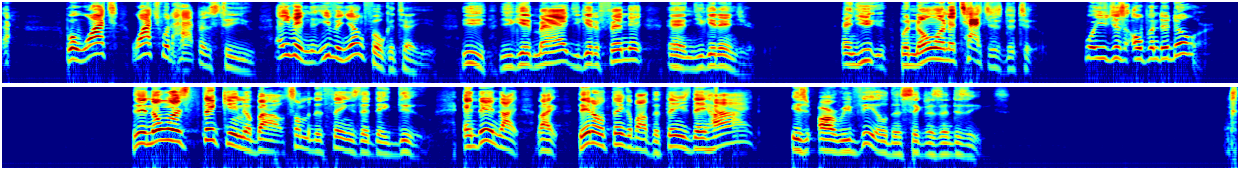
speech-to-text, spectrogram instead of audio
but watch, watch what happens to you. Even even young folk will tell you. You you get mad, you get offended, and you get injured and you but no one attaches the two. Well, you just open the door. No one's thinking about some of the things that they do. And then like like they don't think about the things they hide is are revealed in sickness and disease.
